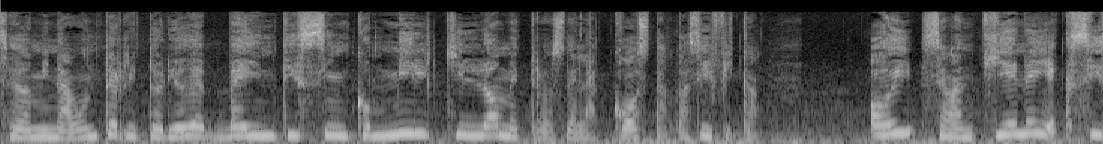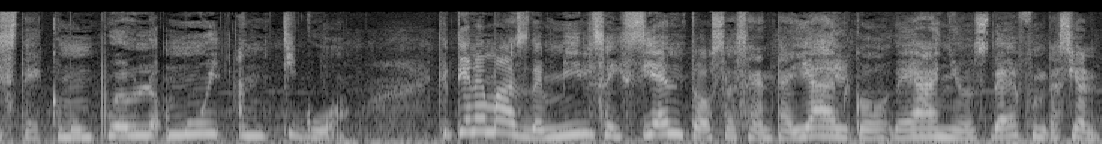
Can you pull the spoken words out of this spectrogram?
se dominaba un territorio de 25.000 kilómetros de la costa pacífica. Hoy se mantiene y existe como un pueblo muy antiguo, que tiene más de 1660 y algo de años de fundación,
